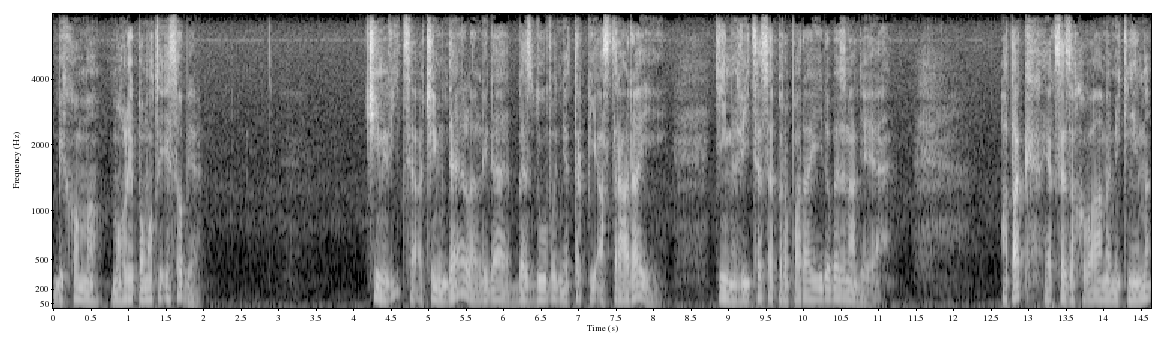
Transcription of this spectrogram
bychom mohli pomoci i sobě. Čím více a čím déle lidé bezdůvodně trpí a strádají, tím více se propadají do beznaděje. A tak, jak se zachováme my k nim,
